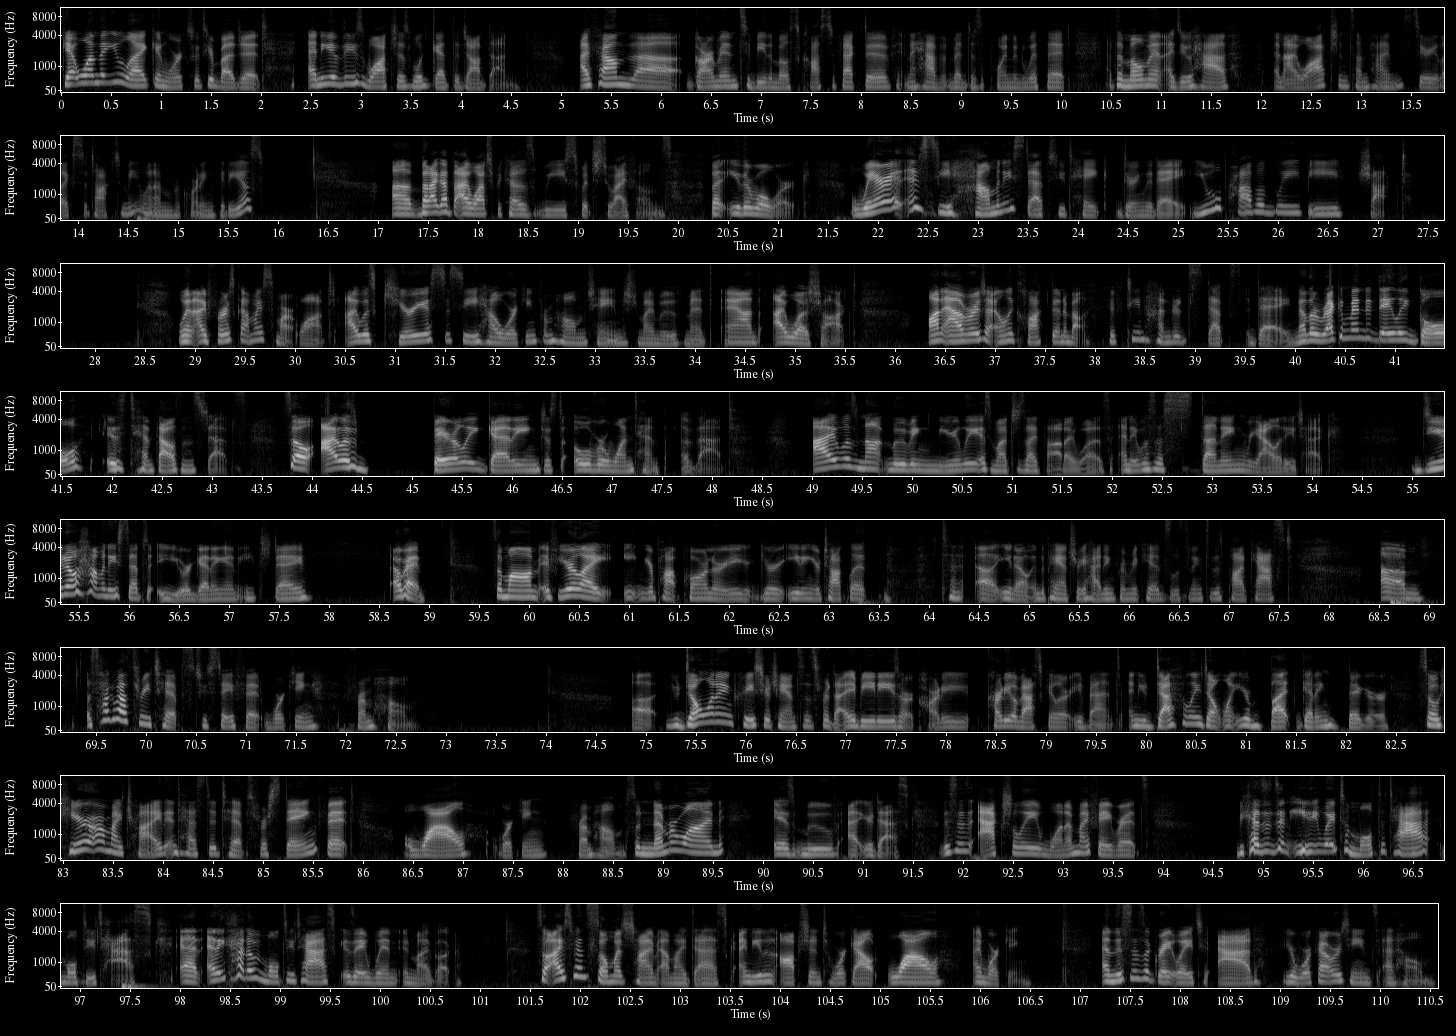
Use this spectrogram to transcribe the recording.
Get one that you like and works with your budget. Any of these watches will get the job done. I found the Garmin to be the most cost effective and I haven't been disappointed with it. At the moment, I do have an iWatch, and sometimes Siri likes to talk to me when I'm recording videos. Uh, but I got the iWatch because we switched to iPhones. But either will work. Wear it and see how many steps you take during the day. You will probably be shocked. When I first got my smartwatch, I was curious to see how working from home changed my movement, and I was shocked. On average, I only clocked in about 1,500 steps a day. Now, the recommended daily goal is 10,000 steps. So I was barely getting just over one tenth of that. I was not moving nearly as much as I thought I was, and it was a stunning reality check. Do you know how many steps you're getting in each day? Okay. So, mom, if you're like eating your popcorn or you're eating your chocolate, to, uh, you know, in the pantry, hiding from your kids, listening to this podcast, um, let's talk about three tips to stay fit working from home. Uh, you don't want to increase your chances for diabetes or a cardi- cardiovascular event, and you definitely don't want your butt getting bigger. So, here are my tried and tested tips for staying fit while working from home. So, number one is move at your desk. This is actually one of my favorites because it's an easy way to multitask, multitask. And any kind of multitask is a win in my book. So I spend so much time at my desk. I need an option to work out while I'm working. And this is a great way to add your workout routines at home.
